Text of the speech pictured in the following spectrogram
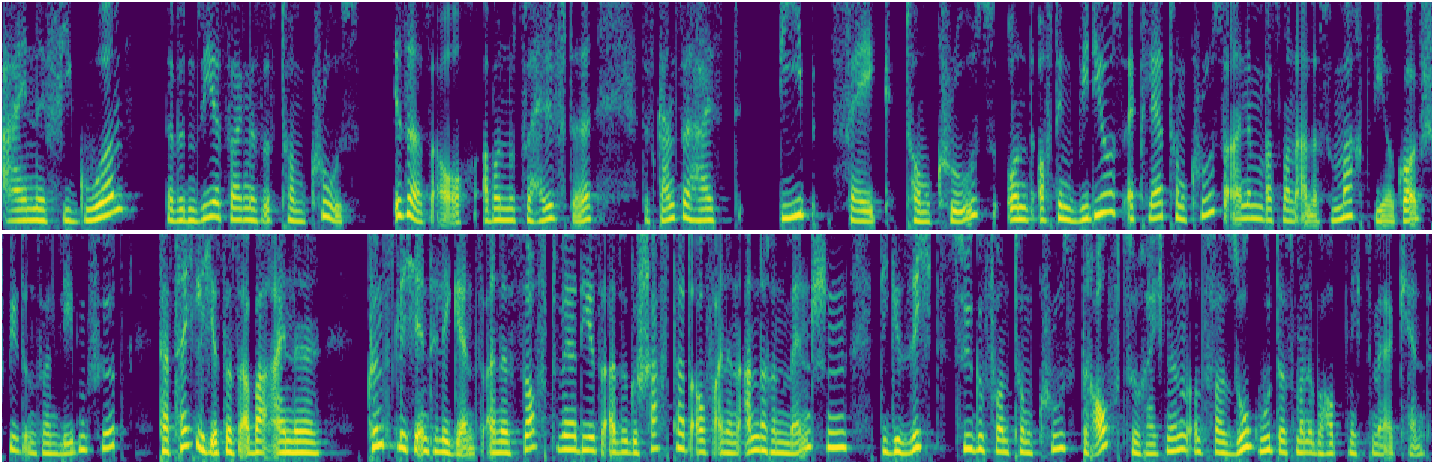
eine Figur, da würden Sie jetzt sagen, das ist Tom Cruise. Ist er es auch, aber nur zur Hälfte. Das Ganze heißt Deepfake Tom Cruise und auf den Videos erklärt Tom Cruise einem, was man alles so macht, wie er Golf spielt und sein Leben führt. Tatsächlich ist das aber eine Künstliche Intelligenz, eine Software, die es also geschafft hat, auf einen anderen Menschen die Gesichtszüge von Tom Cruise draufzurechnen, und zwar so gut, dass man überhaupt nichts mehr erkennt.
